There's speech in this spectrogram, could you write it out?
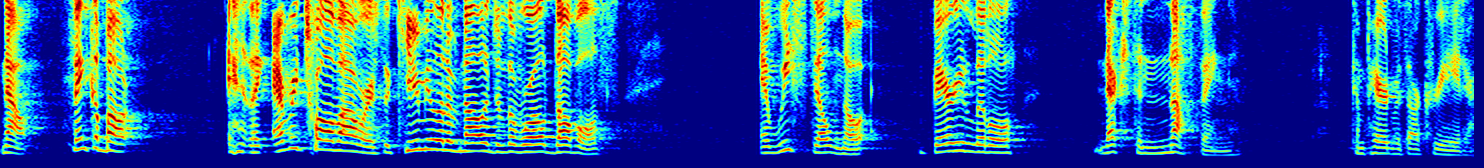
Now, think about like every 12 hours, the cumulative knowledge of the world doubles, and we still know very little, next to nothing, compared with our Creator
